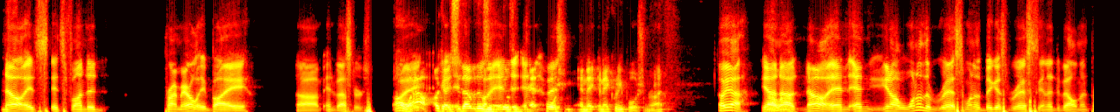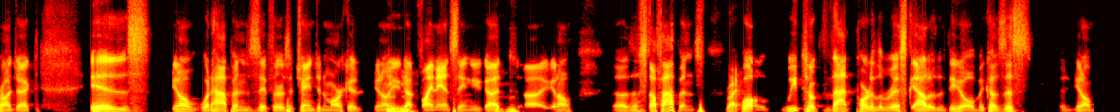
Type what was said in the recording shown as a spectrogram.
No, it's it's funded primarily by uh, investors. Oh by, wow! Okay, so that, was, a, there was a debt portion and an equity portion, right? Oh yeah, yeah. Oh, no, wow. no, and and you know one of the risks, one of the biggest risks in a development project is you know what happens if there's a change in the market you know mm-hmm. you got financing you got mm-hmm. uh, you know uh, the stuff happens right well we took that part of the risk out of the deal because this you know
